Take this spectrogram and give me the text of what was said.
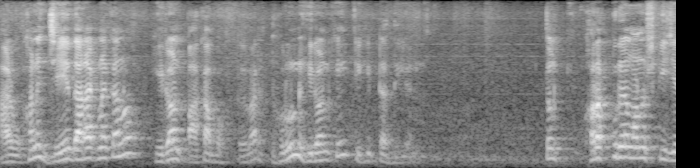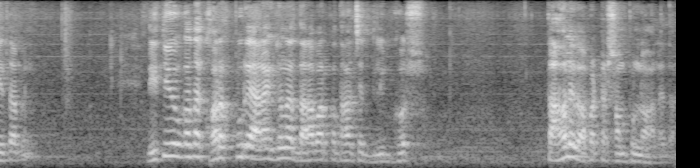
আর ওখানে যে দাঁড়াক না কেন, হিরণ পাকা ভক্ত। এবার ধরুন হিরণকেই টিকিটটা দিলেন। তো খড়গপুরের মানুষ কি জেতাবেন? দ্বিতীয় কথা, খড়গপুরে আরেকজনের দাঁড়াবার কথা আছে দিলীপ ঘোষ। তাহলে ব্যাপারটা সম্পূর্ণ আলাদা।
